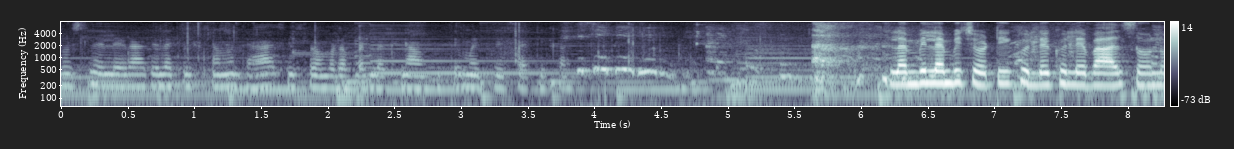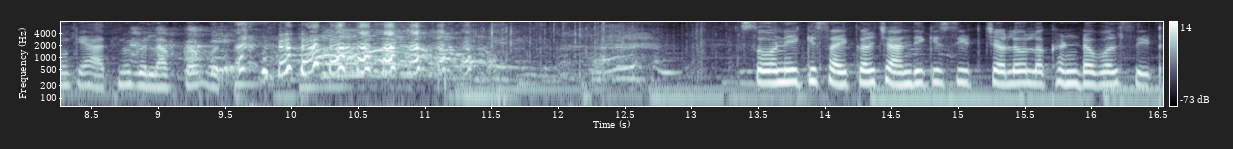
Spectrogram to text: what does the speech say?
बसलेले राधेला कृष्णामध्ये हा शिशवांबडा पडला नाव घेते मैत्रीसाठी का लंबी लंबी चोटी खुले खुले बाल सोनू के हाथ में गुलाब का फूल. सोने की साइकिल चांदी की सीट चलो लखन डबल सीट।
